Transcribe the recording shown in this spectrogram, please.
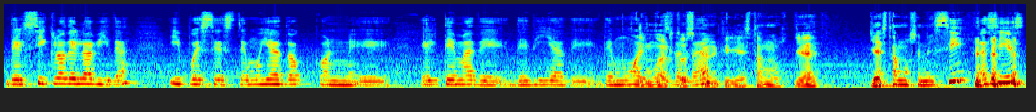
del ciclo de la vida y pues este muy ad hoc con eh, el tema de, día de, muertos, de muertos que ya estamos ya ya estamos en eso. Sí, así es.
